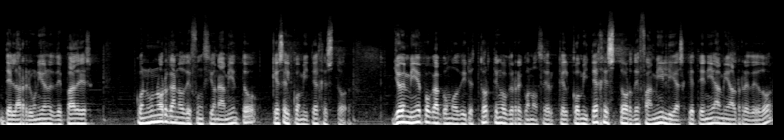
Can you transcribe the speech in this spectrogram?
de las reuniones de padres, con un órgano de funcionamiento que es el comité gestor. Yo en mi época como director tengo que reconocer que el comité gestor de familias que tenía a mi alrededor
